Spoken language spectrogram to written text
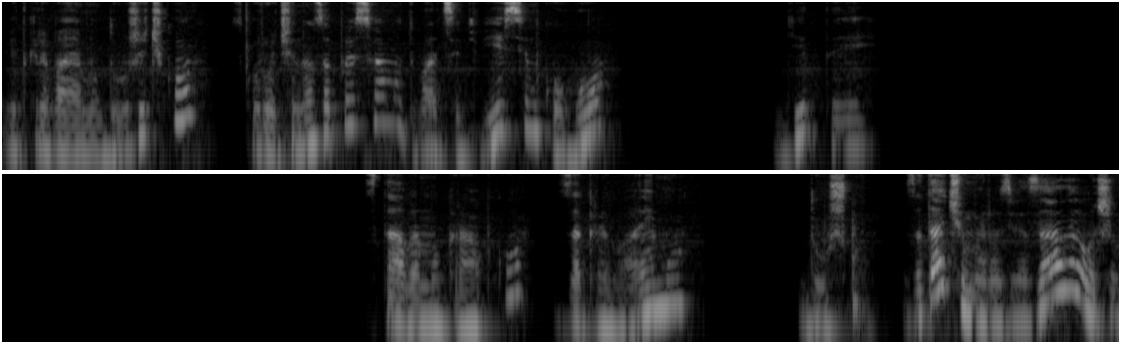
Відкриваємо дужечку, скорочено записуємо 28 кого? Дітей. Ставимо крапку, закриваємо дужку. Задачу ми розв'язали, отже,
